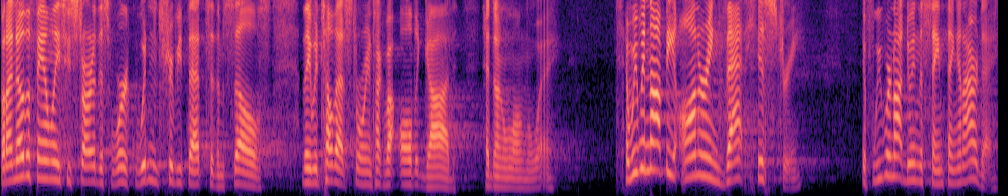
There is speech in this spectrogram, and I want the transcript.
But I know the families who started this work wouldn't attribute that to themselves. They would tell that story and talk about all that God had done along the way. And we would not be honoring that history if we were not doing the same thing in our day.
